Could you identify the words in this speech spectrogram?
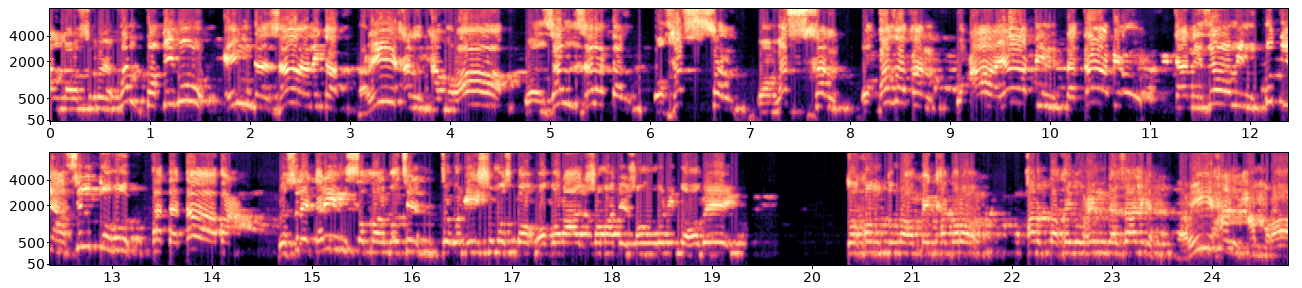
আল্লাহ রাসূল বলেন ফারতাকিবু ইনদা যালিকা রিহান হামরা ওয়া জালজালাতান ওয়া খাসসান ওয়া মাসখান ওয়া কাযাফান ওয়া আয়াতিন তাতাবিউ কানিজামিন কুতিয়া সিলকুহু ফাতাতাবা রাসূল করিম সাল্লাল্লাহু বলছেন, যখন এই সমস্ত অপরাধ সমাজে সংগঠিত হবে, তখন তোমরা অপেক্ষা করো, ফারতাকিবু ইনদা যালিকা রিহান হামরা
